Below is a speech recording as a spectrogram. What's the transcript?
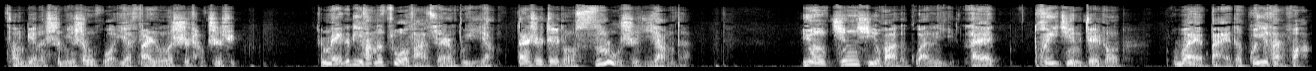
方便了市民生活，也繁荣了市场秩序。这每个地方的做法虽然不一样，但是这种思路是一样的，用精细化的管理来推进这种外摆的规范化。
